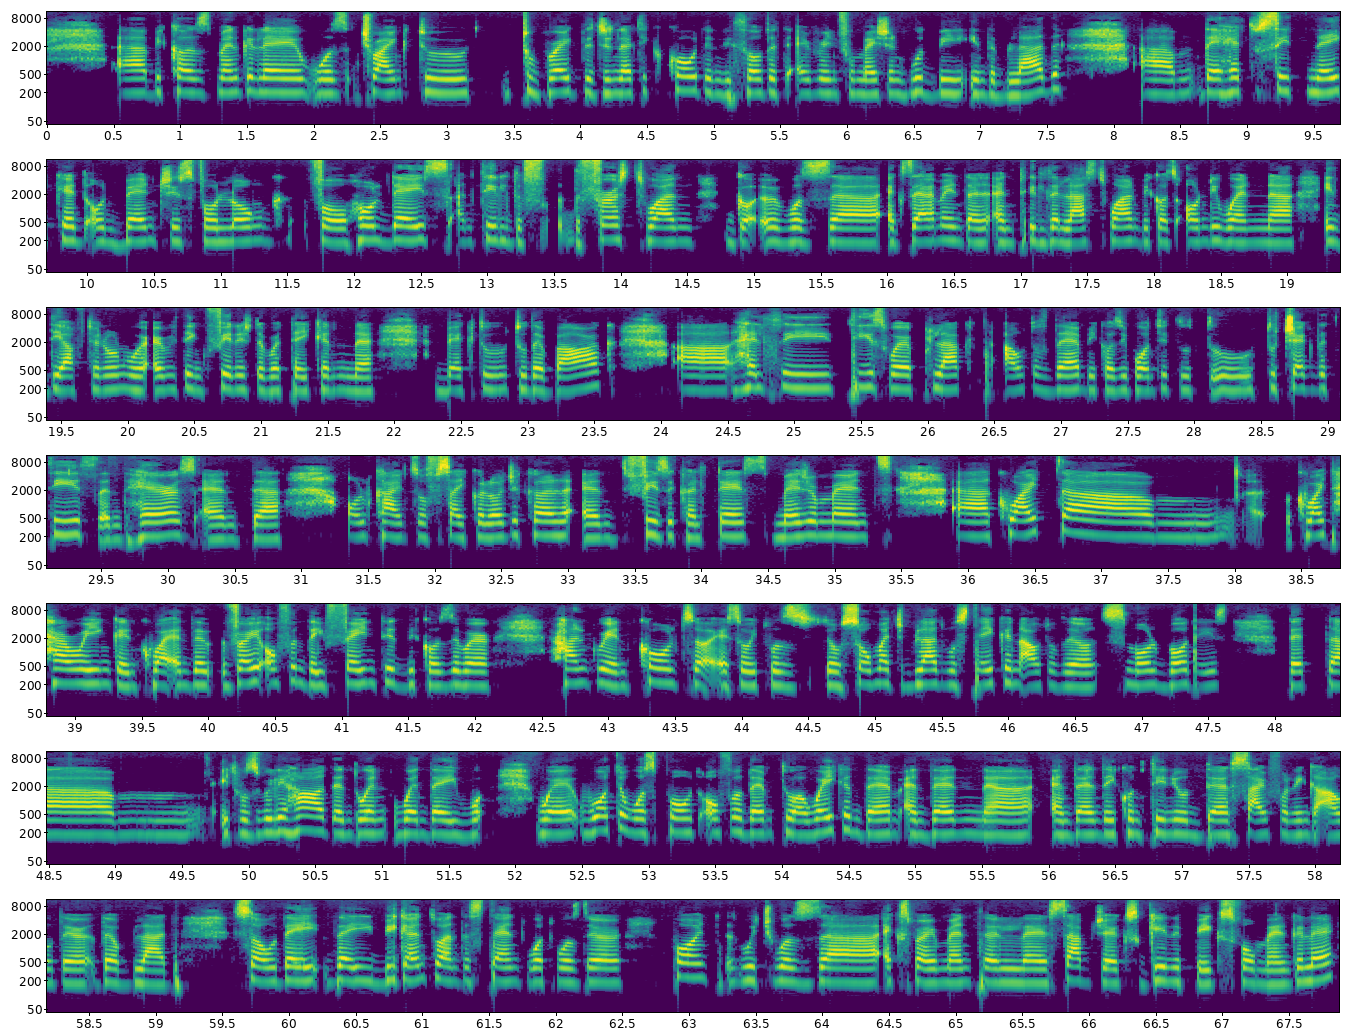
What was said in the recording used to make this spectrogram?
uh, because Mengele was trying to to break the genetic code, and we thought that every information would be in the blood. Um, they had to sit naked on benches for long, for whole days until the f- the first one got, uh, was uh, examined, and, until the last one, because only when uh, in the afternoon, where everything finished, they were taken uh, back to to their bark. Uh, healthy teeth were plucked out of them because he wanted to to, to check the teeth and hairs and uh, all kinds of psychological and physical tests, measurements, uh, quite um, quite harrowing and quite and the, very often they fainted because they were hungry and cold. So so it was you know, so much blood was taken out of their small bodies that um, it was really hard. And when when they where water was poured over them to awaken them, and then uh, and then they continued uh, siphoning out their their blood. So they they began to understand what was their point, which was uh, experimental uh, subjects, guinea pigs for Mengele.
